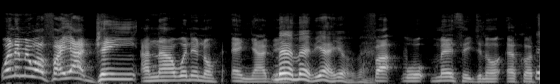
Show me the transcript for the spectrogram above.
Wo ne me wɔfa yɛ adwen anaa wo ne no nyɛ adwen? Bɛɛma bi a yɛ ɔbaa. Fa wo message no kɔto.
